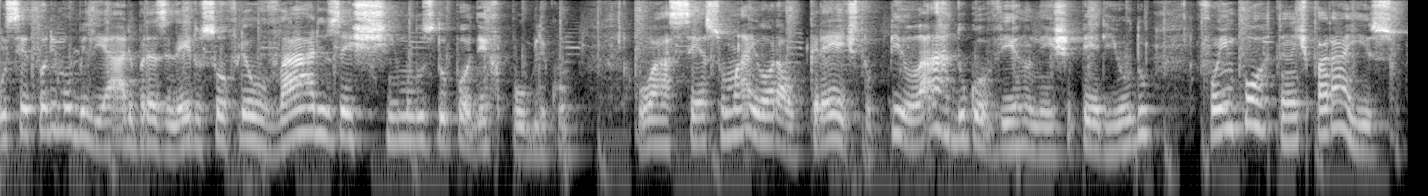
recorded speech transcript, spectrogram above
o setor imobiliário brasileiro sofreu vários estímulos do poder público. O acesso maior ao crédito, pilar do governo neste período, foi importante para isso,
